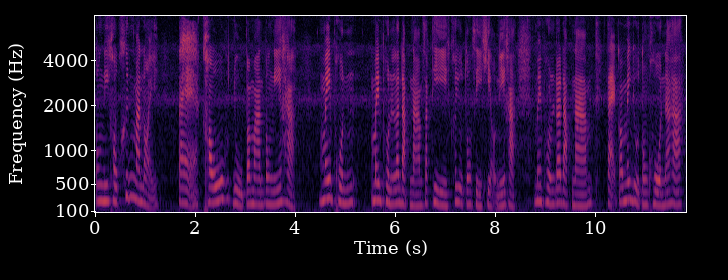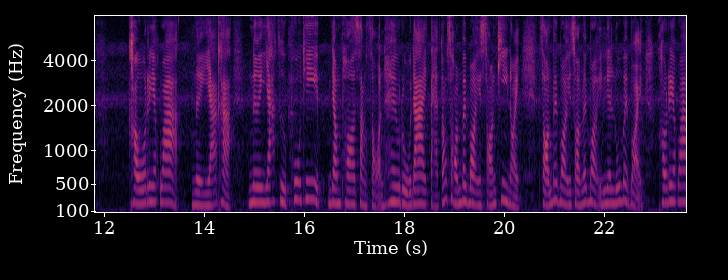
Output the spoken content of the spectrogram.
ตรงนี้เขาขึ้นมาหน่อย แต่เขาอยู่ประมาณตรงนี้ค่ะ ไม่พ้น ไม่พ้นระดับน้ำสักทีเขาอยู่ตรงสีเขียวนี้ค่ะ ไม่พ้นระดับน้ำแต่ก็ไม่อยู่ตรงโคนนะคะเขาเรียกว่าเนยยะค่ะ เนยยะคือผู้ที่ยังพอสั่งสอนให้รู้ได้ แต่ต้องสอนบ่อยๆ สอนทีหน่อย สอนบ่อยๆ สอนบ่อยๆ เรียนรู้บ่อยๆ เขาเรียกว่า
